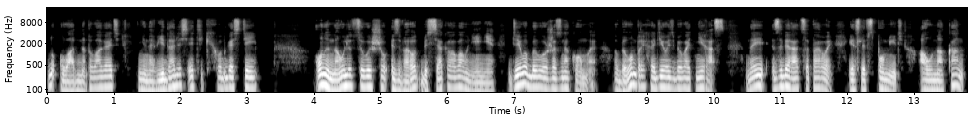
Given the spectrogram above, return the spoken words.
Ну, ладно полагать, не навидались этих вот гостей. Он и на улицу вышел из ворот без всякого волнения. Дело было уже знакомое. В былом приходилось бывать не раз, да и забираться порой, если вспомнить Аунакан,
